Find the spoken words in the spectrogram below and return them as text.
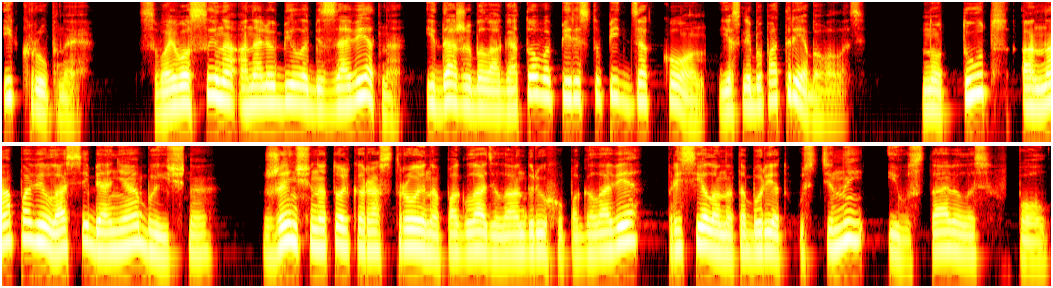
и крупная. Своего сына она любила беззаветно и даже была готова переступить закон, если бы потребовалось. Но тут она повела себя необычно. Женщина только расстроенно погладила Андрюху по голове, присела на табурет у стены и уставилась в пол.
